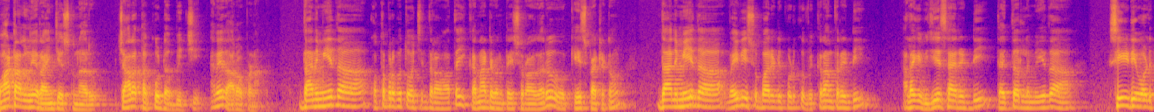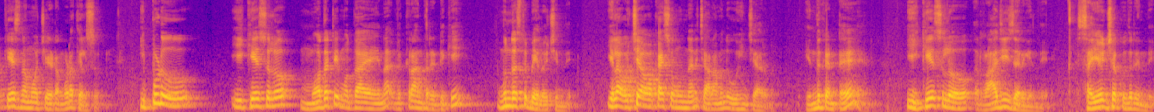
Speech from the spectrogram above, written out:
వాటాలని రాయించేసుకున్నారు. చాలా తక్కువ డబ్బు ఇచ్చి అనేది ఆరోపణ. దాని మీద కొత్త ప్రభుత్వం వచ్చిన తర్వాత ఈ కర్ణాటక వెంకటేశ్వరరావు గారు కేసు పెట్టడం దాని మీద వైవి సుబ్బారెడ్డి కొడుకు విక్రాంత్ రెడ్డి అలాగే విజయసాయిరెడ్డి తదితరుల మీద సిఈడి వాళ్ళు కేసు నమోదు చేయడం కూడా తెలుసు. ఇప్పుడు ఈ కేసులో మొదటి ముద్దాయి అయిన విక్రాంత్ రెడ్డికి ముందస్తు బెయిల్ వచ్చింది. ఇలా వచ్చే అవకాశం ఉందని చాలామంది ఊహించారు. ఎందుకంటే ఈ కేసులో రాజీ జరిగింది. సయోధ్య కుదిరింది.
